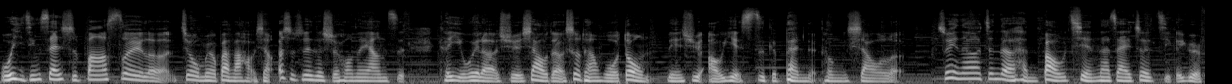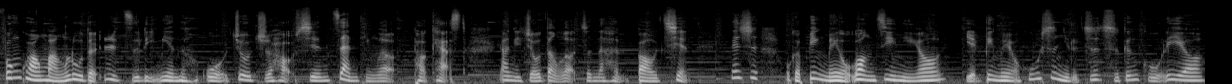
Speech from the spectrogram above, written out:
我已经三十八岁了，就没有办法好像二十岁的时候那样子，可以为了学校的社团活动连续熬夜四个半的通宵了。所以呢，真的很抱歉。那在这几个月疯狂忙碌的日子里面呢，我就只好先暂停了 Podcast，让你久等了，真的很抱歉。但是我可并没有忘记你哦，也并没有忽视你的支持跟鼓励哦。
